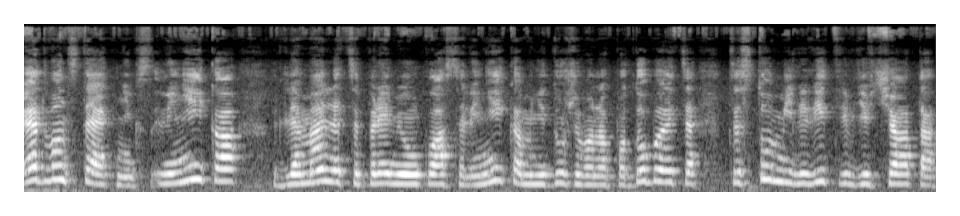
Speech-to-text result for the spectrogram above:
Advanced Techniques. Лінійка для мене це преміум класа лінійка. Мені дуже вона подобається. Це 100 мл, дівчата.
